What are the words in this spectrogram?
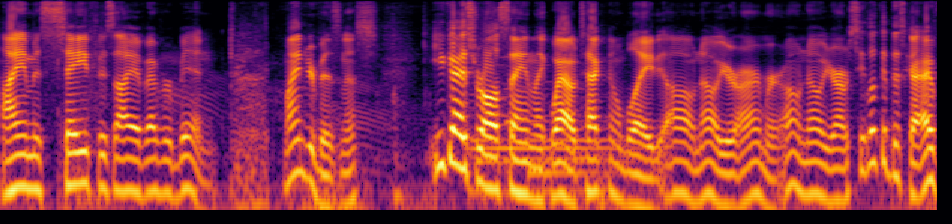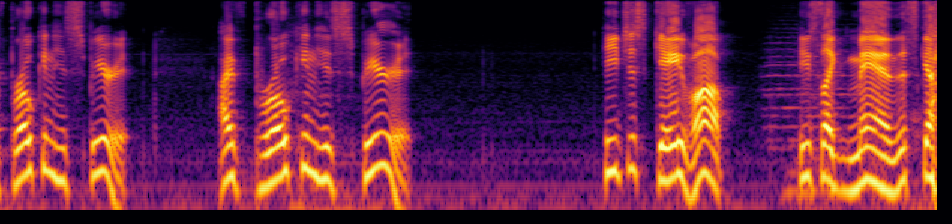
I am as safe as I have ever been. Mind your business. You guys are all saying like, "Wow, Technoblade. Oh no, your armor. Oh no, your armor." See, look at this guy. I've broken his spirit. I've broken his spirit. He just gave up. He's like, "Man, this guy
